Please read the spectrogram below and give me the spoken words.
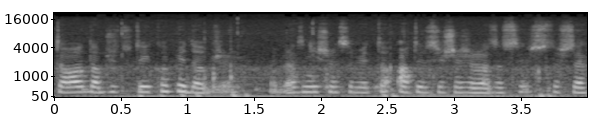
to, dobrze tutaj kopię, dobrze. Dobra, zniszczmy sobie to, a tu jest jeszcze żelazo, coś, se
